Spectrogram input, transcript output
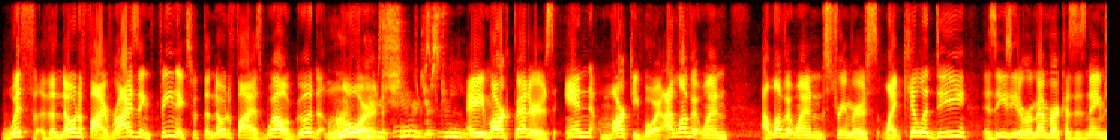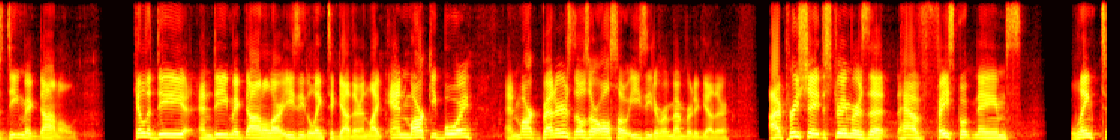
With the notify, Rising Phoenix with the notify as well. Good lord. Mark shared your stream. Hey, Mark Betters and Marky Boy. I love it when I love it when streamers like Killa D is easy to remember because his name's D McDonald. Killa D and D McDonald are easy to link together, and like and Marky Boy and Mark Betters, those are also easy to remember together. I appreciate the streamers that have Facebook names linked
